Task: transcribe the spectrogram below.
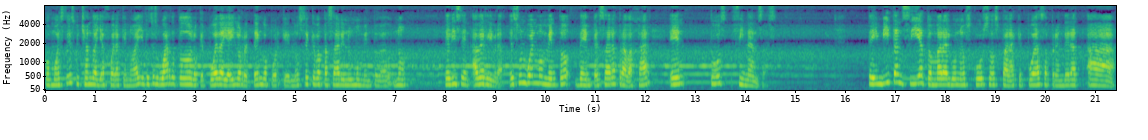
como estoy escuchando allá afuera que no hay, entonces guardo todo lo que pueda y ahí lo retengo porque no sé qué va a pasar en un momento dado. No, te dicen, a ver Libra, es un buen momento de empezar a trabajar en tus finanzas. Te invitan sí a tomar algunos cursos para que puedas aprender a, a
